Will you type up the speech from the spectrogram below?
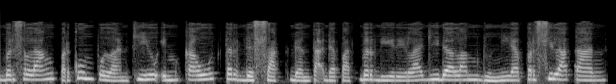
berselang perkumpulan Kiu Im Kau terdesak dan tak dapat berdiri lagi dalam dunia persilatan,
